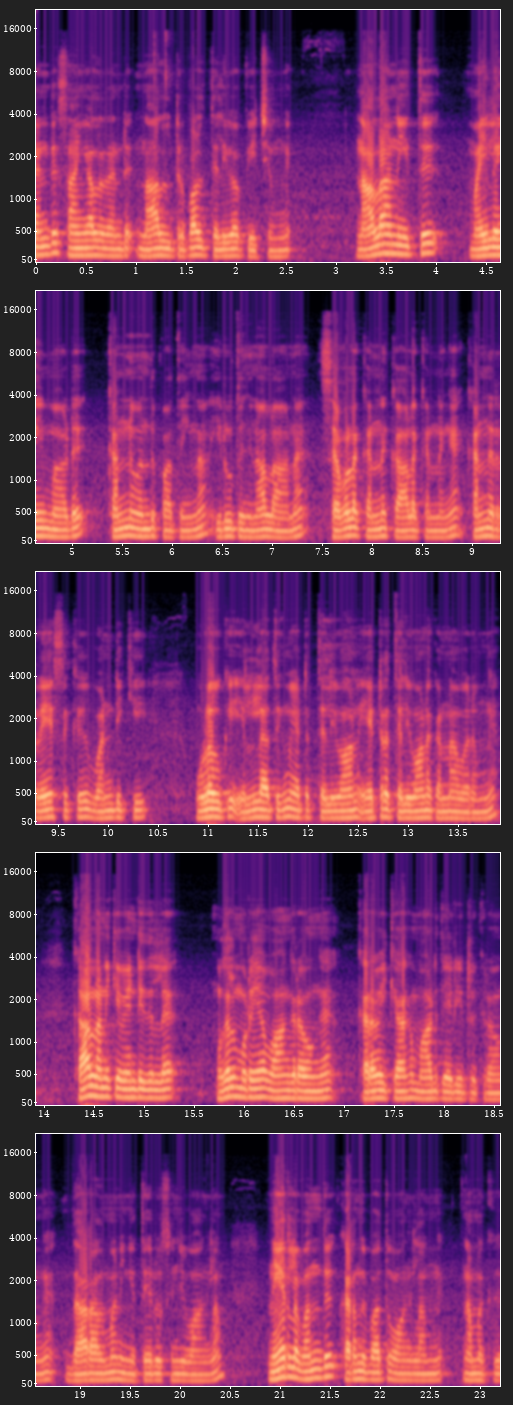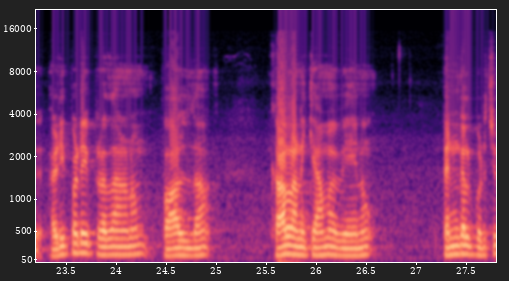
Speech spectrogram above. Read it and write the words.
ரெண்டு சாயங்காலம் ரெண்டு நாலு லிட்டர் தெளிவாக பீச்சுங்க நாலாநீத்து மயிலை மாடு. கன்று வந்து பார்த்திங்கன்னா இருபத்தஞ்சி நாள் ஆன செவலை கன்று காலக்கண்ணுங்க கன்று ரேஸுக்கு வண்டிக்கு உழவுக்கு எல்லாத்துக்குமே ஏற்ற தெளிவான ஏற்ற தெளிவான கண்ணாக வருங்க. கால் அணைக்க வேண்டியதில்லை. முதல் முறையாக வாங்குறவங்க கறவைக்காக மாடு தேடிட்டு இருக்கிறவங்க தாராளமாக நீங்கள் தேர்வு செஞ்சு வாங்கலாம். நேரில் வந்து கறந்து பார்த்து வாங்கலாம்னு நமக்கு அடிப்படை பிரதானம் பால் தான். கால் அணைக்காமல் வேணும். பெண்கள் பிடிச்சி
